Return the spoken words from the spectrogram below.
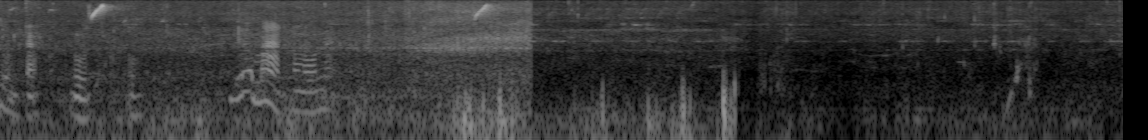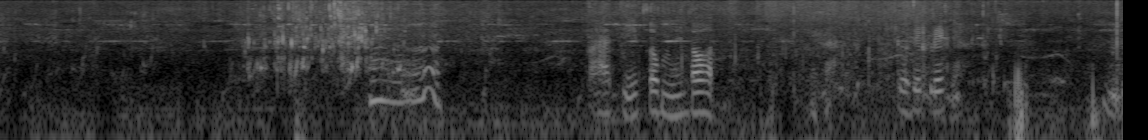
นู่นค่ะ นู่นเยอะมากทางโน้นนะปลาสีส้มนี่รอด ตัวเล็กๆเนี่ยอืม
